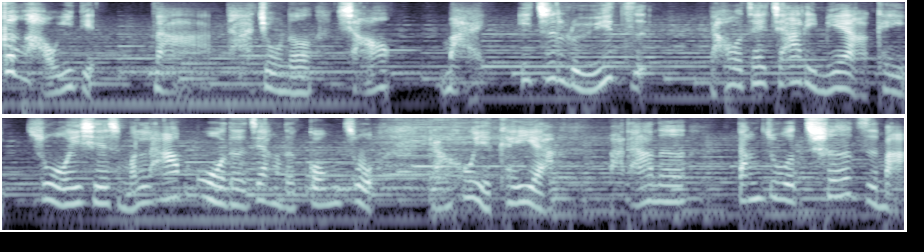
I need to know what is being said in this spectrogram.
更好一点？那他就呢想要买一只驴子，然后在家里面啊可以做一些什么拉磨的这样的工作，然后也可以啊。把它呢当做车子嘛，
